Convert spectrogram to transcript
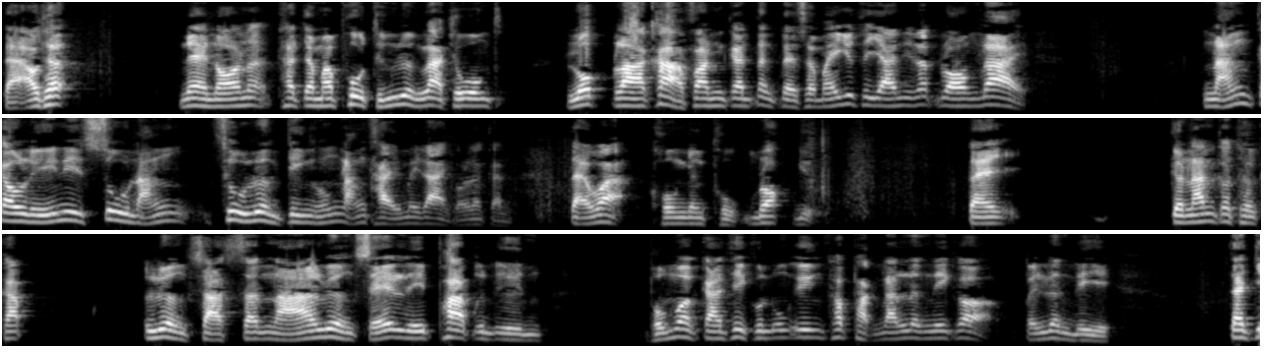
แต่เอาเถอะแน่นอนนะถ้าจะมาพูดถึงเรื่องราชวงศ์ลบปลาฆ่าฟันกันตั้งแต่สมัยยุทธยานี่รับรองได้ หนังเกาหลีนี่สู้หนังสู้เรื่องจริงของหนังไทยไม่ได้ก็แล้วกัน แต่ว่าคงยังถูกบล็อกอยู่ แต่ก็นั้นก็เถอะครับ เรื่องศาสนาเรื่องเสรีภาพอื่น ๆ ผมว่าการที่คุณอุ้งอิงเขาผลักดันเรื่องนี้ก็เป็นเรื่องดี แต่จ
